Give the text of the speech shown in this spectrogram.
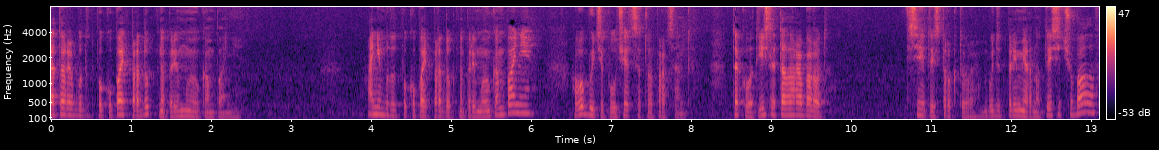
которые будут покупать продукт напрямую у компании. Они будут покупать продукт напрямую у компании, а вы будете получать с этого процент. Так вот, если товарооборот всей этой структуры будет примерно 1000 баллов,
